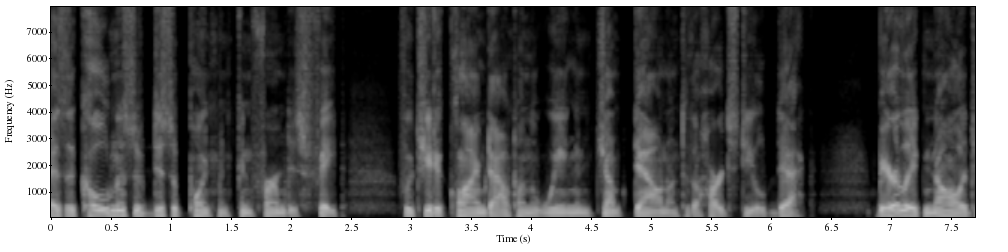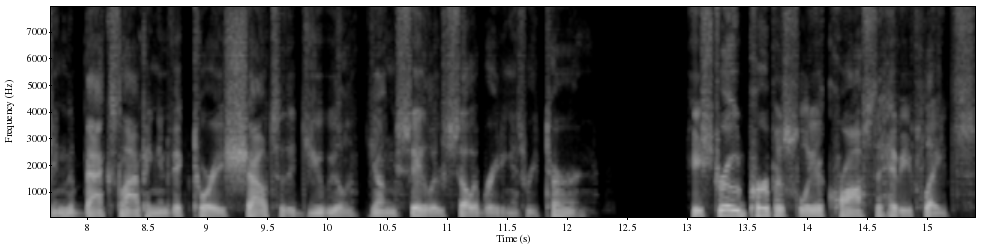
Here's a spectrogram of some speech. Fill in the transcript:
As the coldness of disappointment confirmed his fate, Fuchida climbed out on the wing and jumped down onto the hard steel deck barely acknowledging the backslapping and victorious shouts of the jubilant young sailors celebrating his return. He strode purposefully across the heavy plates,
